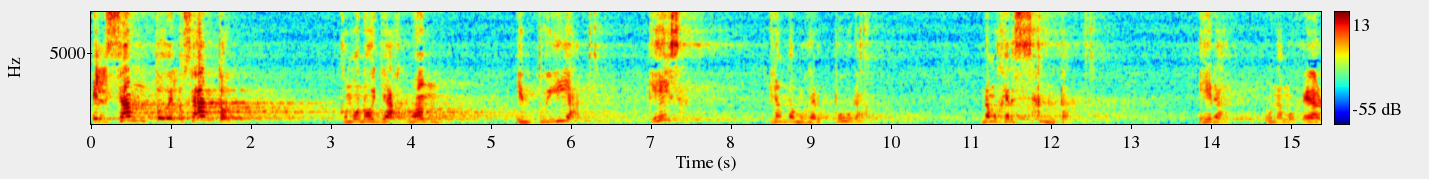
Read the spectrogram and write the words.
el santo de los santos. ¿Cómo no ya Juan intuía que esa era una mujer pura, una mujer santa? Era una mujer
